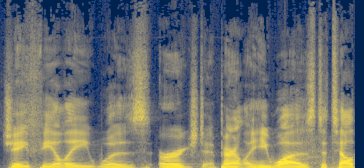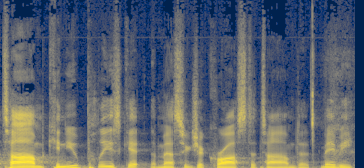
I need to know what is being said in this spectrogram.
Jay Feely was urged, apparently he was, to tell Tom, can you please get the message across to Tom to maybe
